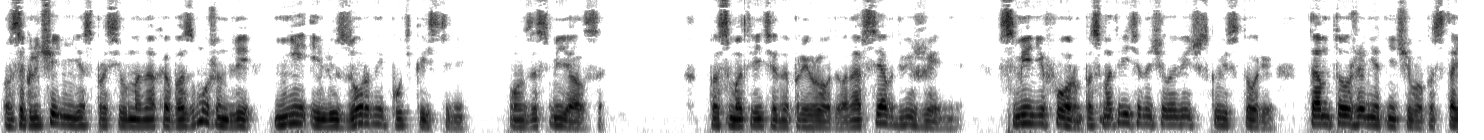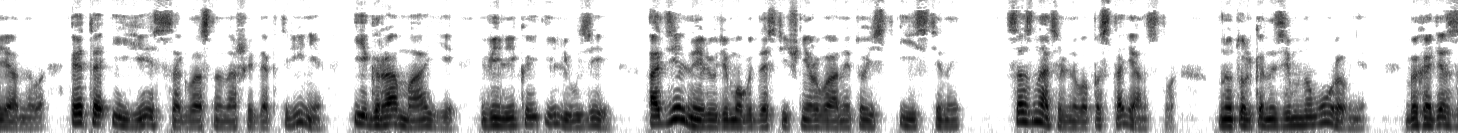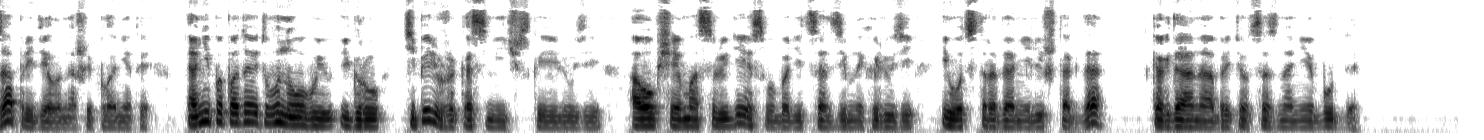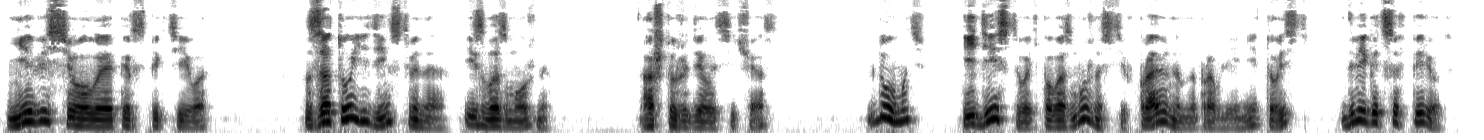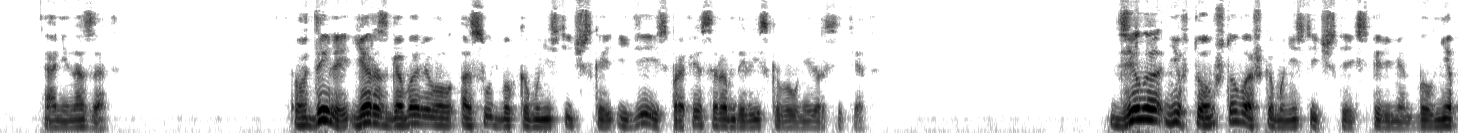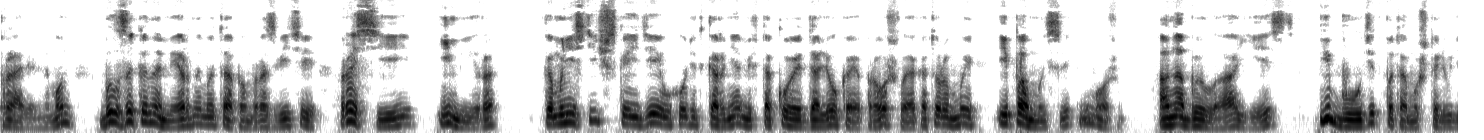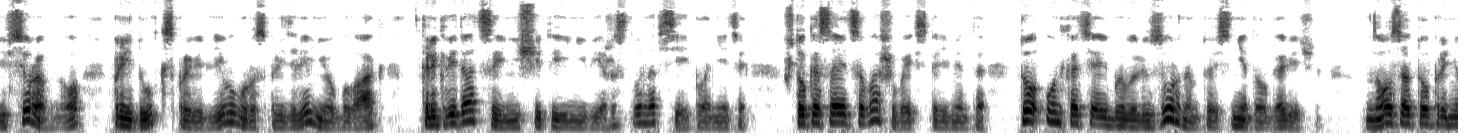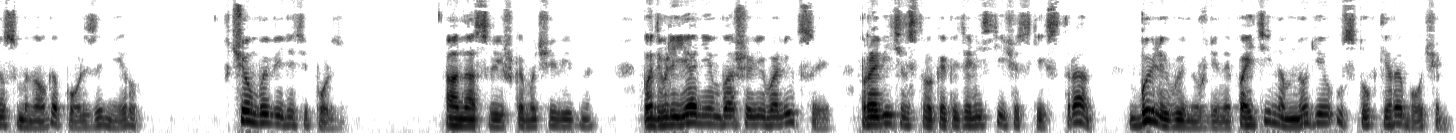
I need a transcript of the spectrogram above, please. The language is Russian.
В заключение я спросил монаха, возможен ли не иллюзорный путь к истине. Он засмеялся. Посмотрите на природу, она вся в движении, в смене форм. Посмотрите на человеческую историю. Там тоже нет ничего постоянного. Это и есть, согласно нашей доктрине, игра Майи, великой иллюзии. Отдельные люди могут достичь нирваны, то есть истины, сознательного постоянства, но только на земном уровне. Выходя за пределы нашей планеты, они попадают в новую игру, теперь уже космической иллюзии – а общая масса людей освободится от земных иллюзий и от страданий лишь тогда, когда она обретет сознание Будды. Невеселая перспектива, зато единственная из возможных. А что же делать сейчас? Думать и действовать по возможности в правильном направлении, то есть двигаться вперед, а не назад. В Дели я разговаривал о судьбах коммунистической идеи с профессором Делийского университета. Дело не в том, что ваш коммунистический эксперимент был неправильным, он был закономерным этапом в развитии России и мира. Коммунистическая идея уходит корнями в такое далекое прошлое, о котором мы и помыслить не можем. Она была, есть и будет, потому что люди все равно придут к справедливому распределению благ, к ликвидации нищеты и невежества на всей планете. Что касается вашего эксперимента, то он хотя и был иллюзорным, то есть недолговечным, но зато принес много пользы миру. В чем вы видите пользу? Она слишком очевидна. Под влиянием вашей революции правительства капиталистических стран были вынуждены пойти на многие уступки рабочим.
